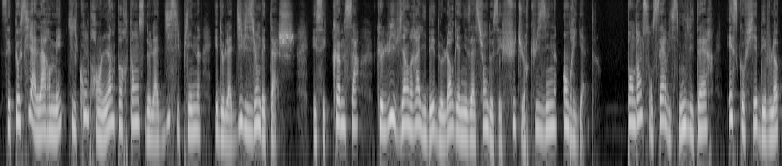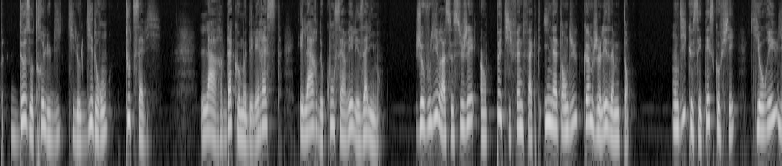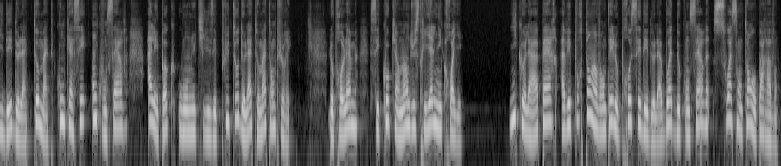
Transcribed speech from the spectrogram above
C'est aussi à l'armée qu'il comprend l'importance de la discipline et de la division des tâches. Et c'est comme ça que lui viendra l'idée de l'organisation de ses futures cuisines en brigade. Pendant son service militaire, Escoffier développe deux autres lubies qui le guideront toute sa vie. L'art d'accommoder les restes et l'art de conserver les aliments. Je vous livre à ce sujet un petit fun fact inattendu comme je les aime tant. On dit que c'est Escoffier qui aurait eu l'idée de la tomate concassée en conserve à l'époque où on utilisait plutôt de la tomate en purée. Le problème, c'est qu'aucun industriel n'y croyait. Nicolas Appert avait pourtant inventé le procédé de la boîte de conserve 60 ans auparavant.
